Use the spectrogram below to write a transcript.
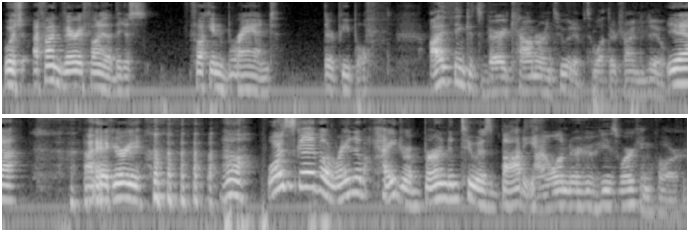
which I find very funny that they just fucking brand their people. I think it's very counterintuitive to what they're trying to do. Yeah, I agree. Oh, why does this guy have a random Hydra burned into his body? I wonder who he's working for.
